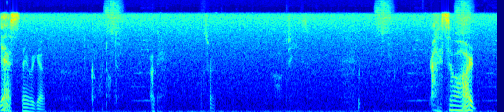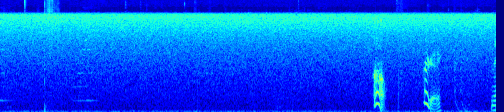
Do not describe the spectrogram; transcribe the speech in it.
Yes, there we go. Come on, don't do it. Okay. Right. Oh, jeez. God, it's so hard. Oh. Okay. No.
